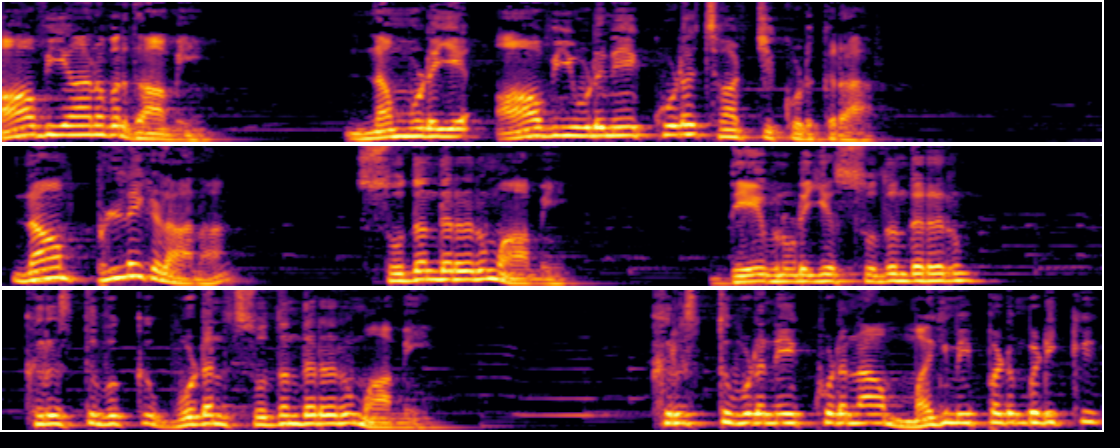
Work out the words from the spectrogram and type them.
ஆவியானவர் தாமே நம்முடைய ஆவியுடனே கூட சாட்சி கொடுக்கிறார். நாம் பிள்ளைகளானால் சுதந்திரரும் ஆமே. தேவனுடைய சுதந்திரரும் கிறிஸ்துவுக்கு உடன் சுதந்திரரும் ஆமே. கிறிஸ்துவுடனே கூட நாம் மகிமைப்படும்படிக்கு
